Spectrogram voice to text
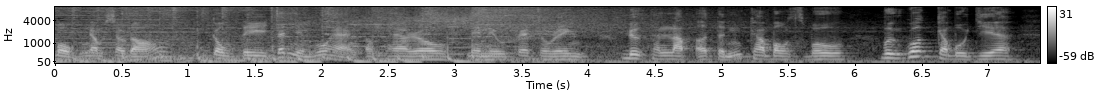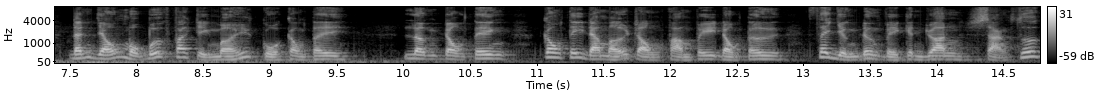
Một năm sau đó, công ty trách nhiệm hữu hạn Apparel Manufacturing được thành lập ở tỉnh Kampong Vương quốc Campuchia, đánh dấu một bước phát triển mới của công ty. Lần đầu tiên, công ty đã mở rộng phạm vi đầu tư, xây dựng đơn vị kinh doanh, sản xuất,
